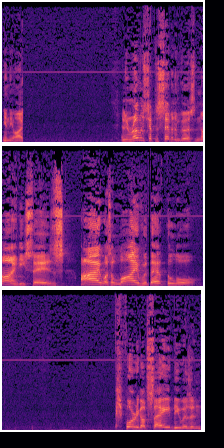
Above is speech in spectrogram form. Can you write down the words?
in the eye. And in Romans chapter 7 and verse 9, he says, I was alive without the law. Before he got saved, he was in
